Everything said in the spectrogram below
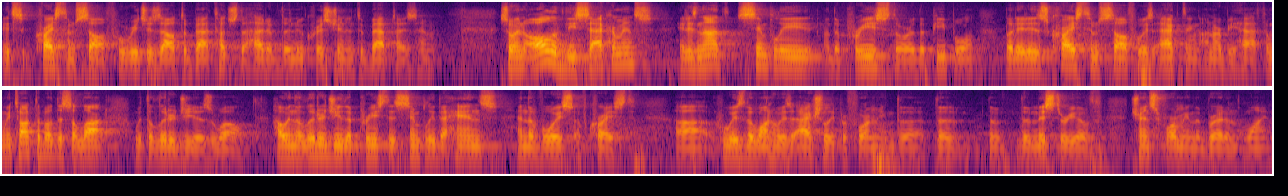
it's Christ Himself who reaches out to touch the head of the new Christian and to baptize him. So, in all of these sacraments, it is not simply the priest or the people, but it is Christ Himself who is acting on our behalf. And we talked about this a lot with the liturgy as well. How in the liturgy, the priest is simply the hands and the voice of Christ, uh, who is the one who is actually performing the, the, the, the mystery of transforming the bread and the wine.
